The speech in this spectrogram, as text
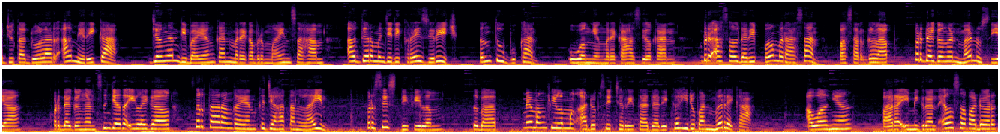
juta dolar Amerika. Jangan dibayangkan mereka bermain saham agar menjadi crazy rich, tentu bukan. Uang yang mereka hasilkan berasal dari pemerasan, pasar gelap, perdagangan manusia, perdagangan senjata ilegal, serta rangkaian kejahatan lain, persis di film, sebab memang film mengadopsi cerita dari kehidupan mereka. Awalnya, para imigran El Salvador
